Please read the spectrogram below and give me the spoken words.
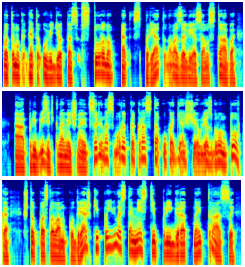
потому как это уведет нас в сторону от спрятанного за лесом стаба, а приблизить к намеченной цели нас может как раз та уходящая в лес грунтовка, что, по словам Кудряшки, появилась на месте пригородной трассы –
